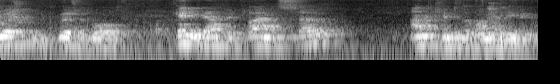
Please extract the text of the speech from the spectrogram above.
Worst, worst of all, heading down to a climate so unakin to the one we're leaving.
